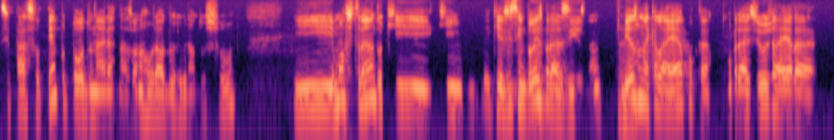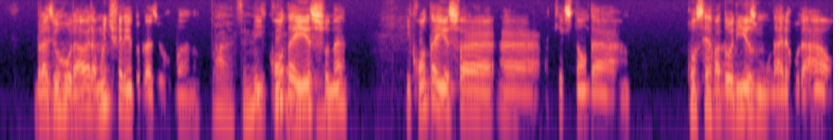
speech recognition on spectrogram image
se passa o tempo todo na, área, na zona rural do Rio Grande do Sul, e mostrando que, que, que existem dois Brasis, né? Uhum. Mesmo naquela época, o Brasil já era o Brasil rural era muito diferente do Brasil urbano. Ah, e conta isso, né? E conta isso a, a questão da conservadorismo na área rural,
